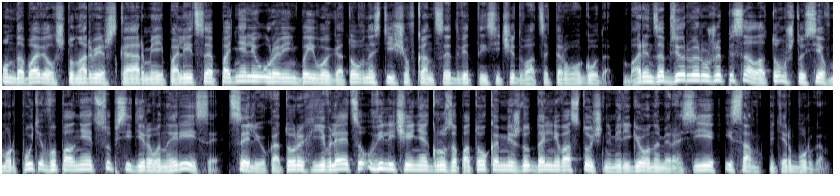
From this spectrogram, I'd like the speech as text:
Он добавил, что норвежская армия и полиция подняли уровень боевой готовности еще в конце 2022 года. Баренц Обзервер уже писал о том, что Севморпуть выполняет субсидированные рейсы, целью которых является увеличение грузопотока между дальневосточными регионами России и Санкт-Петербургом.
